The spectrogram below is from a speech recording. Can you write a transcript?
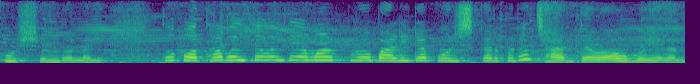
খুব সুন্দর লাগে। তো কথা বলতে বলতে আমার পুরো বাড়িটা পরিষ্কার করে ঝাড় দেওয়াও হয়ে গেল।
